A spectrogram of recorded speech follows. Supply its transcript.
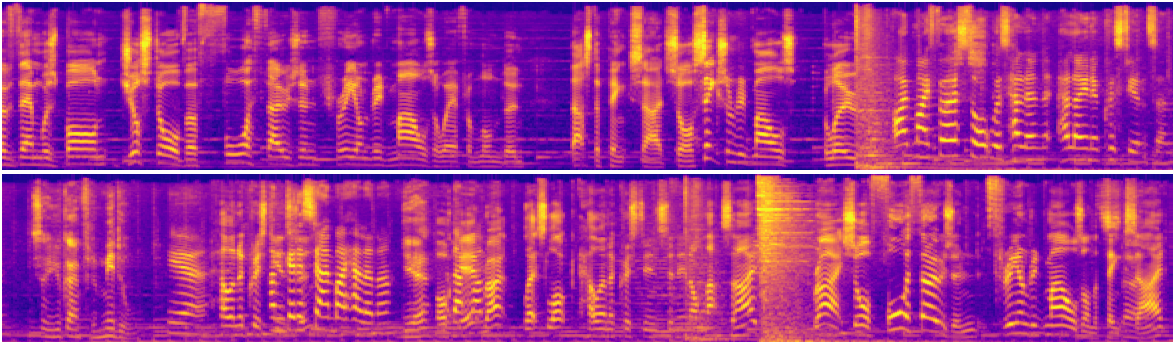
of them was born just over 4,300 miles away from London? That's the pink side. So 600 miles blue. I, my first thought was Helen, Helena Christensen. So you're going for the middle. Yeah. Helena Christensen. I'm going to stand by Helena. Yeah. Okay, right. Let's lock Helena Christensen in on that side. Right, so 4,300 miles on the pink So- side.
